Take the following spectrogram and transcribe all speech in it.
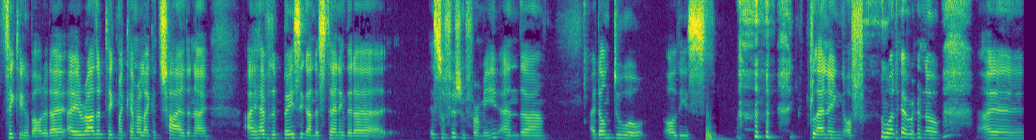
thinking about it. I, I rather take my camera like a child, and I I have the basic understanding that uh, is sufficient for me, and uh, I don't do all these planning of whatever. No, I,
